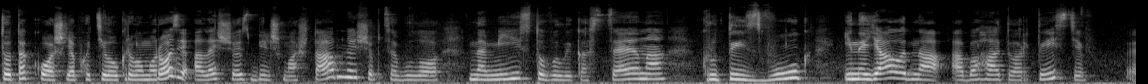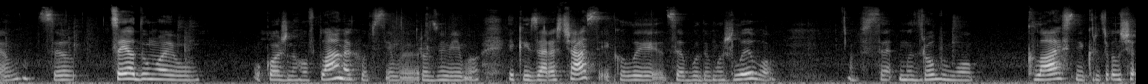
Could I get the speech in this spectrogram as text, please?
то також я б хотіла у Кривому Розі, але щось більш масштабне, щоб це було на місто, велика сцена, крутий звук. І не я одна, а багато артистів. Ем, Це, це я думаю, у кожного в планах. Всі ми розуміємо, який зараз час, і коли це буде можливо, все ми зробимо класні, круті.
